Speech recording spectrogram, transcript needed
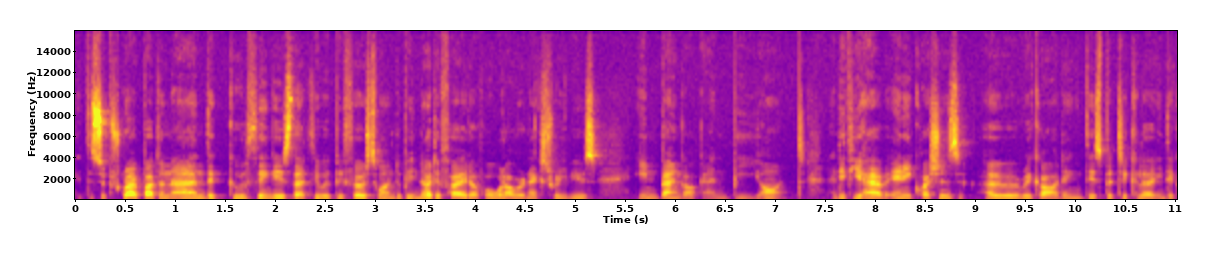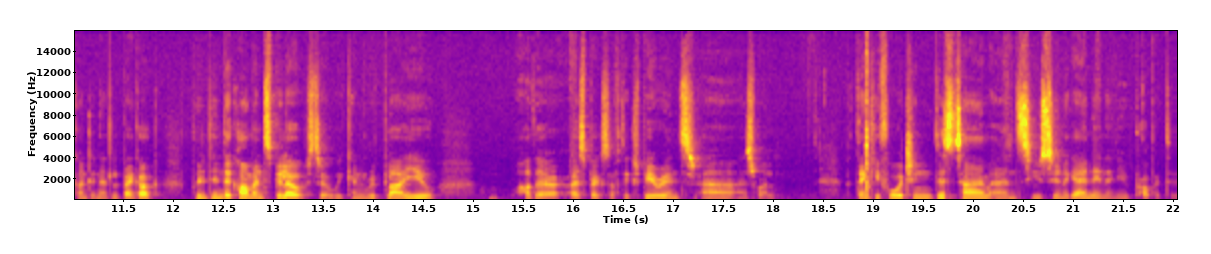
hit the subscribe button. And the cool thing is that you would be first one to be notified of all our next reviews in Bangkok and beyond. And if you have any questions uh, regarding this particular Intercontinental Bangkok, put it in the comments below so we can reply you other aspects of the experience uh, as well. Thank you for watching this time and see you soon again in a new property.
